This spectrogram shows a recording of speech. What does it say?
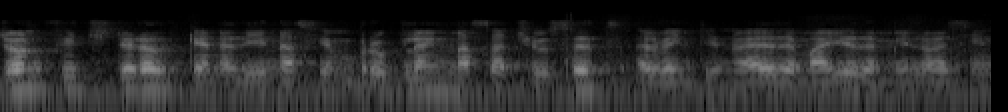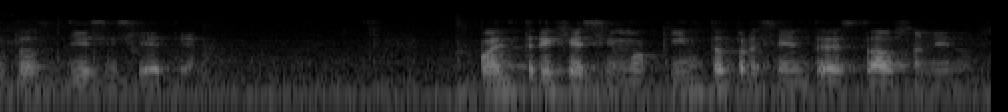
John Fitzgerald Kennedy nació en Brookline, Massachusetts, el 29 de mayo de 1917. Fue el 35 presidente de Estados Unidos.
